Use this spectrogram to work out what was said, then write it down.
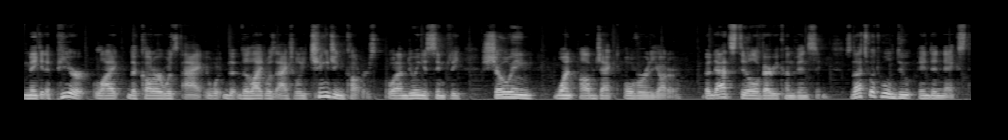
make it appear like the color was the light was actually changing colors. What I'm doing is simply showing one object over the other, but that's still very convincing. So that's what we'll do in the next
